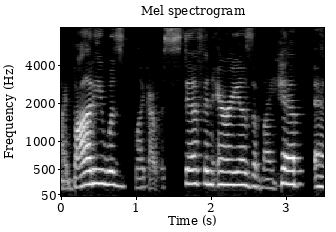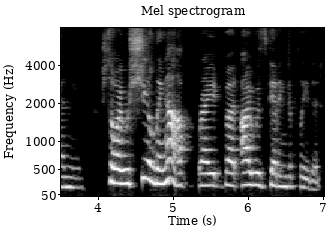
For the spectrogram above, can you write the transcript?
My body was like I was stiff in areas of my hip. And so I was shielding up, right? But I was getting depleted.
